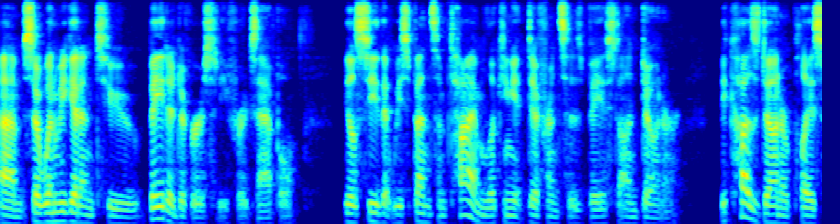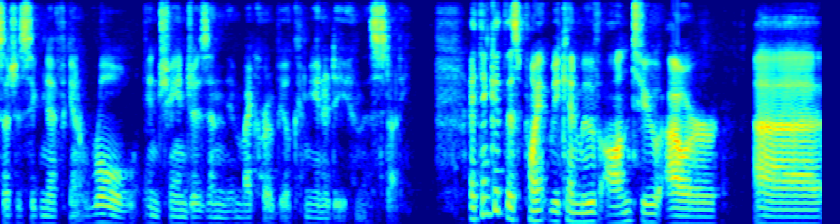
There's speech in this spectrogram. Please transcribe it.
Um, so when we get into beta diversity, for example, you'll see that we spend some time looking at differences based on donor because donor plays such a significant role in changes in the microbial community in this study. I think at this point we can move on to our uh,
